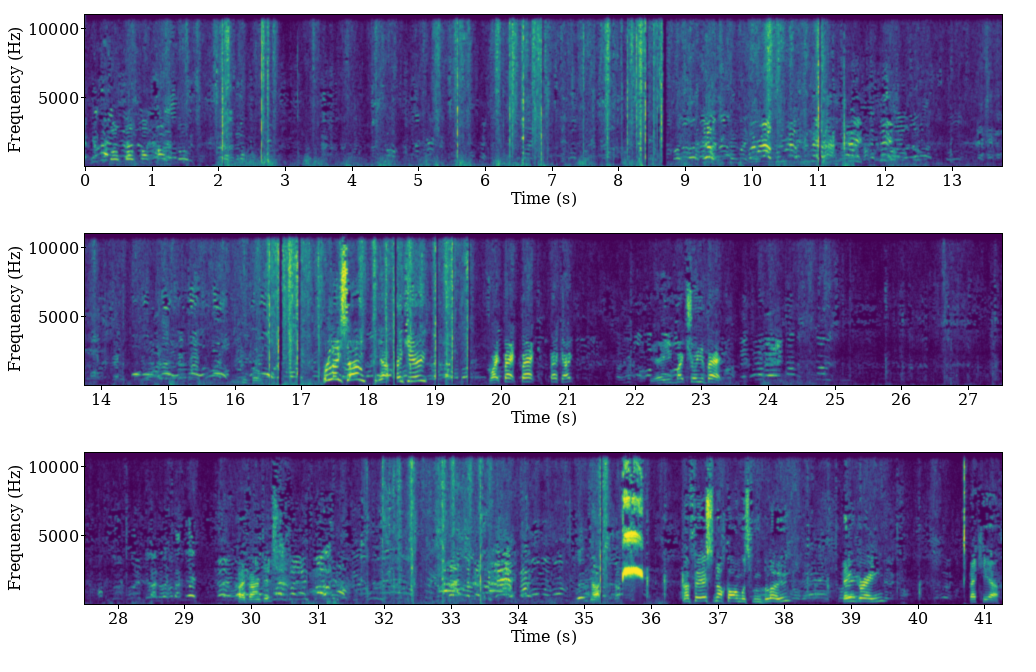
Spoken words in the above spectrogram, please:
Go, go, go, go, go. Release him! Yeah, thank you. Wait, back, back, back, eight. Yeah, you make sure you're back. Advantage. No. My first knock on was from blue, then green, back here.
